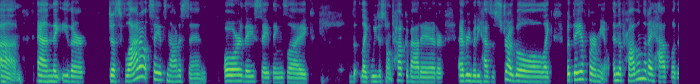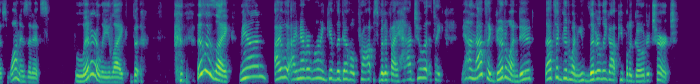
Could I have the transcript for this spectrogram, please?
Um, and they either just flat out say it's not a sin or they say things like like we just don't talk about it or everybody has a struggle like but they affirm you and the problem that i have with this one is that it's literally like the this is like, man, I would I never want to give the devil props, but if I had to, it's like, man, that's a good one, dude. That's a good one. You literally got people to go to church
